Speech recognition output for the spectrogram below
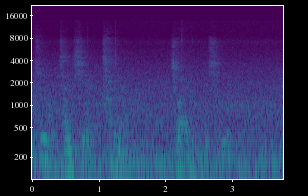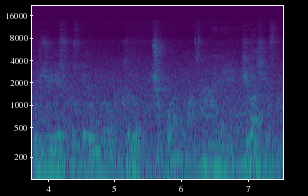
천국 잔치에 참여하는 저와 여러분 되시길 우리 주 예수 그리스도의 이름으로 그도 축복합니다. 아멘. 기도하시겠습니다.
